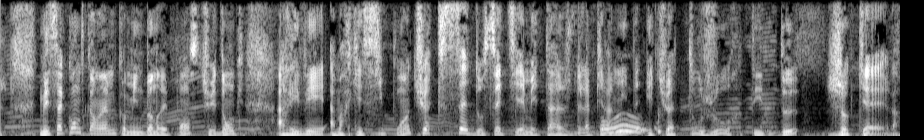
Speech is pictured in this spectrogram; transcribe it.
Mais ça compte quand même comme une bonne réponse. Tu es donc arrivé à marquer 6 points. Tu accèdes au septième étage de la pyramide Ouh. et tu as toujours tes deux jokers.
